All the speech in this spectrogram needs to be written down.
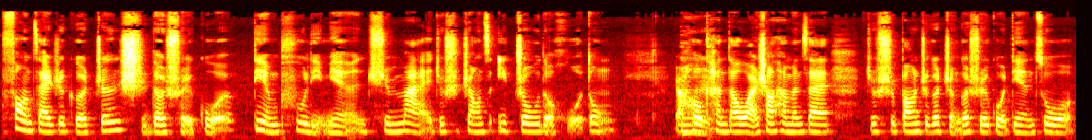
放在这个真实的水果店铺里面去卖，就是这样子一周的活动。然后看到晚上他们在就是帮这个整个水果店做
